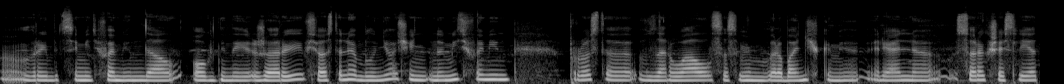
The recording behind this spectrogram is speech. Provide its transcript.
в рыбице Митифамин дал огненные жары, все остальное было не очень, но Митифамин просто взорвал со своими барабанчиками. Реально 46 лет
